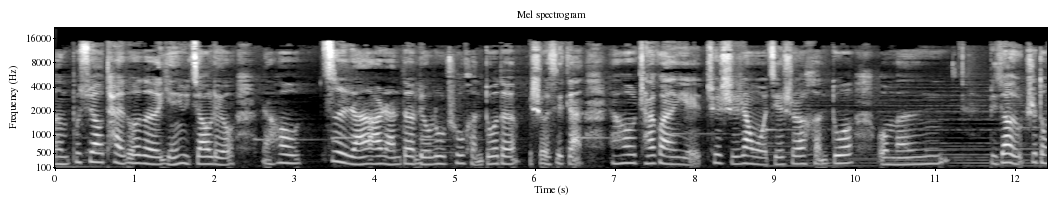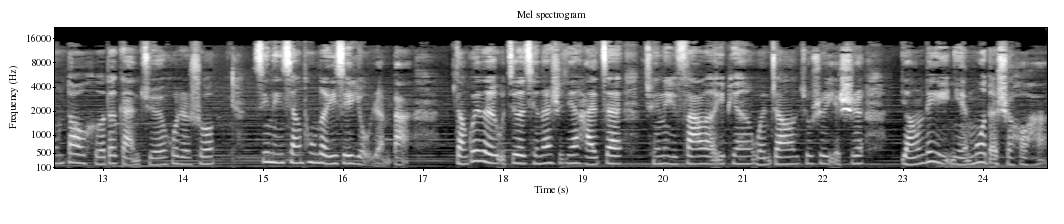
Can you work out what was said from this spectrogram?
嗯，不需要太多的言语交流，然后自然而然地流露出很多的熟悉感。然后茶馆也确实让我结识了很多我们比较有志同道合的感觉，或者说心灵相通的一些友人吧。掌柜的，我记得前段时间还在群里发了一篇文章，就是也是阳历年末的时候哈。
